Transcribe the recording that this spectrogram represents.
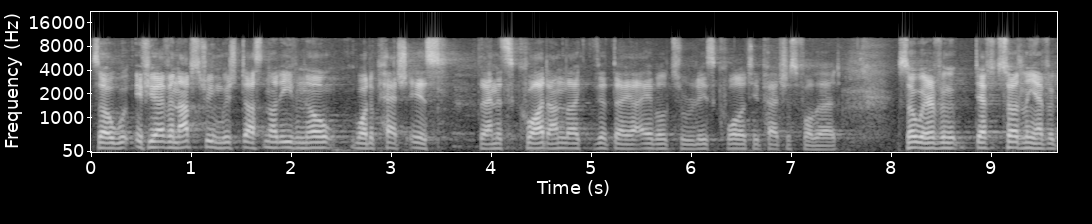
So if you have an upstream which does not even know what a patch is, then it's quite unlikely that they are able to release quality patches for that. So we certainly have a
